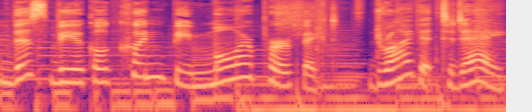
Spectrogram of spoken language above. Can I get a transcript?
this vehicle couldn't be more perfect. Drive it today.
